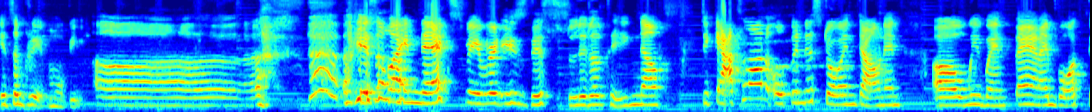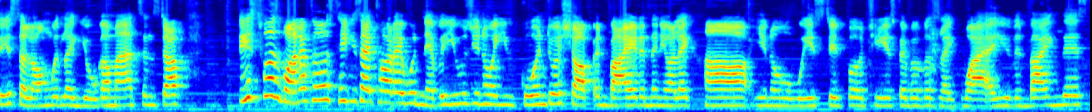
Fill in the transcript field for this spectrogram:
it's a great movie. Uh, okay, so my next favorite is this little thing. Now, Decathlon opened a store in town and uh, we went there and I bought this along with like yoga mats and stuff this was one of those things I thought I would never use. You know, you go into a shop and buy it and then you're like, huh, you know, wasted purchase. Weber was like, why are you even buying this?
